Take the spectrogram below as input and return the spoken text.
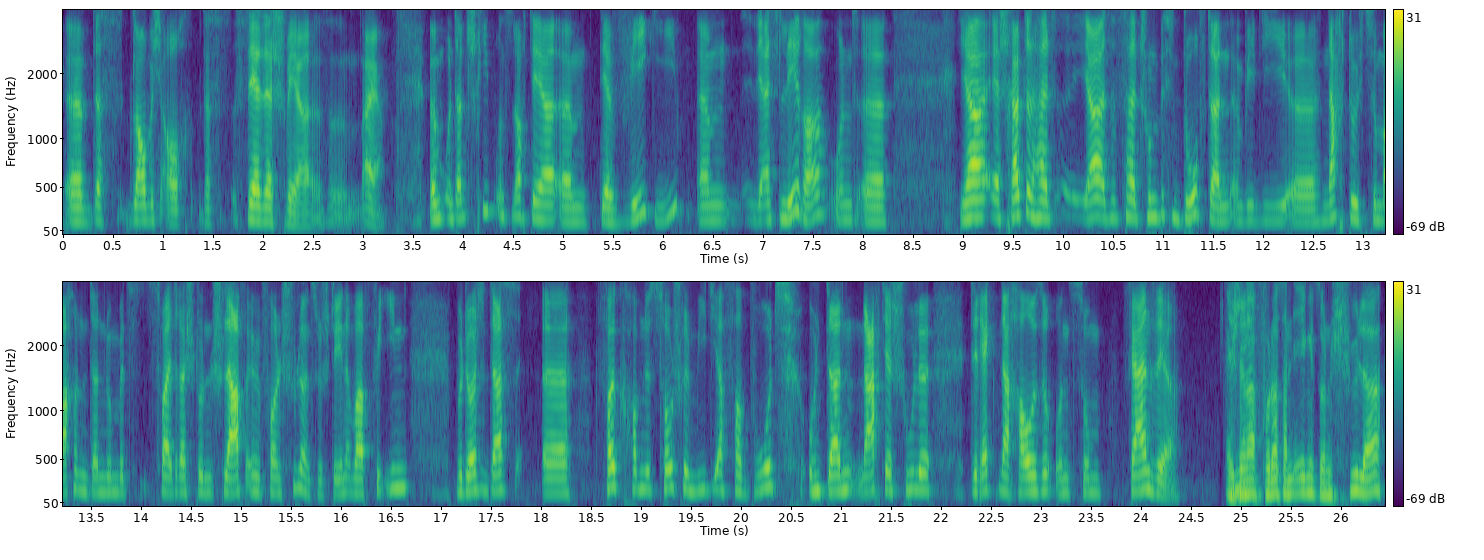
Äh, das glaube ich auch. Das ist sehr, sehr schwer. Das, naja. Ähm, und dann schrieb uns noch der, ähm, der Vegi, ähm, der ist Lehrer und äh, ja, er schreibt dann halt, ja, es ist halt schon ein bisschen doof, dann irgendwie die äh, Nacht durchzumachen und dann nur mit zwei, drei Stunden Schlaf irgendwie vor den Schülern zu stehen. Aber für ihn bedeutet das äh, vollkommenes Social Media Verbot und dann nach der Schule direkt nach Hause und zum Fernseher. Ich stell mal vor, dass dann irgend so ein Schüler,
